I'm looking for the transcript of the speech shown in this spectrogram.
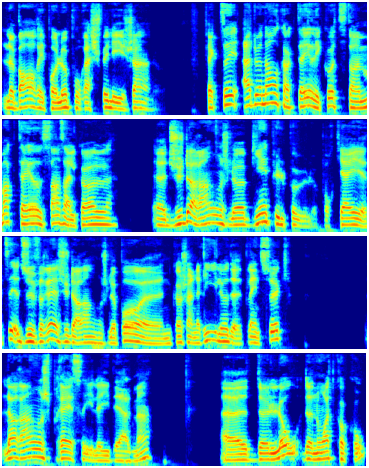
Le, bar est pas là pour achever les gens. Là. Fait que tu sais, Adrenal Cocktail, écoute, c'est un mocktail sans alcool, euh, du jus d'orange là, bien pulpeux là, pour qu'il y ait, tu sais, du vrai jus d'orange, là, pas euh, une cochonnerie là de plein de sucre. L'orange pressé là, idéalement. Euh, de l'eau de noix de coco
